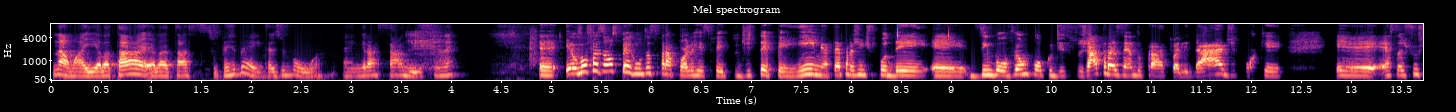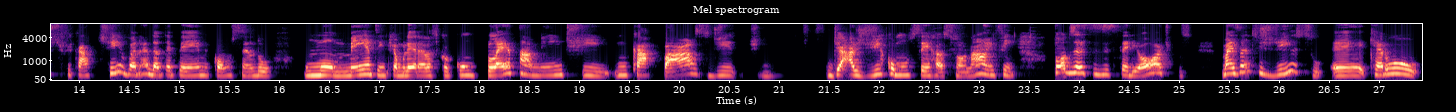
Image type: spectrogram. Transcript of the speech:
não, aí ela tá, ela tá super bem, tá de boa. É engraçado isso, né? É, eu vou fazer umas perguntas para a Polly a respeito de TPM, até para a gente poder é, desenvolver um pouco disso, já trazendo para a atualidade, porque é, essa justificativa né, da TPM como sendo um momento em que a mulher ela fica completamente incapaz de, de, de agir como um ser racional, enfim, todos esses estereótipos. Mas antes disso, é, quero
